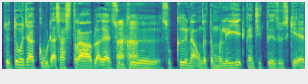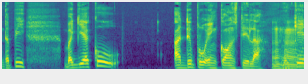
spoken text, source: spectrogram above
contoh macam aku budak sastra pula kan suka suka nak orang kata meleyitkan cerita tu sikit kan tapi bagi aku ada pro and cons dia lah. Mhm. Mungkin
